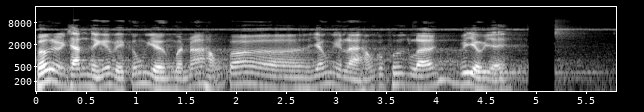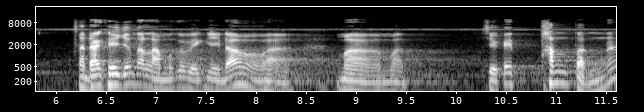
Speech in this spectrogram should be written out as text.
Phước được sanh thì cái việc cúng dường mình nó không có ờ, giống như là không có phước lớn. Ví dụ vậy. Thành ra khi chúng ta làm một cái việc gì đó mà mà mà chịu cái thanh tịnh á,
